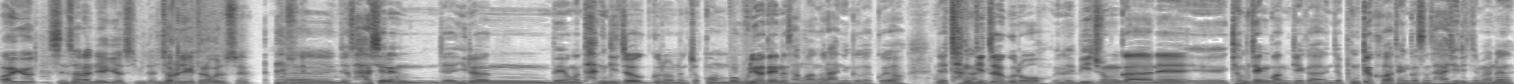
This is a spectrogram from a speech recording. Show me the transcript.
아 이거 신선한 얘기였습니다. 저런 얘기 들어보셨어요? 어, 이제 사실은 이제 이런 내용은 단기적으로는 조금 뭐 우려되는 상황은 아닌 것 같고요. 이제 장기적으로 이제 미중 간의 예, 경쟁 관계가 이제 본격화가 된 것은 사실이지만은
